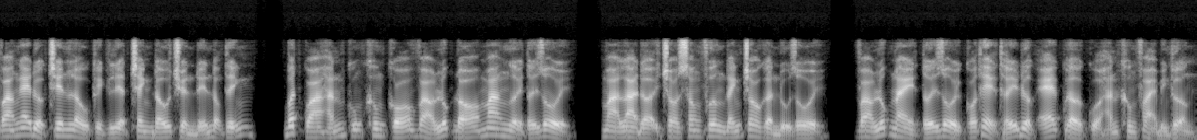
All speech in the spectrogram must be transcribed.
và nghe được trên lầu kịch liệt tranh đấu truyền đến động tĩnh, bất quá hắn cũng không có vào lúc đó mang người tới rồi, mà là đợi cho song phương đánh cho gần đủ rồi, vào lúc này tới rồi có thể thấy được e g của hắn không phải bình thường.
